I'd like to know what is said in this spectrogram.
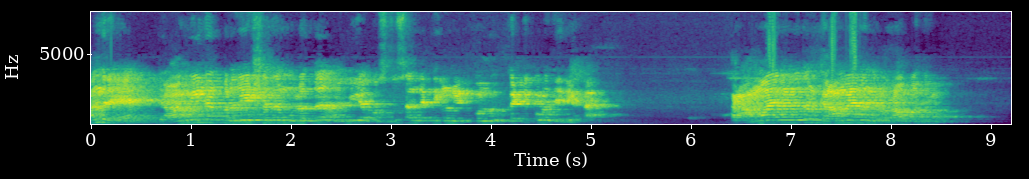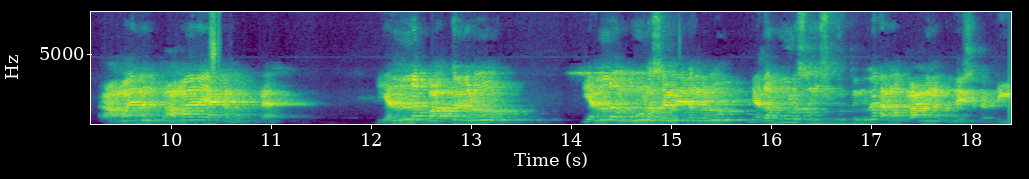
ಅಂದ್ರೆ ಗ್ರಾಮೀಣ ಪ್ರದೇಶದ ಮೂಲಕ ಅಲ್ಲಿಯ ವಸ್ತು ಸಂಗತಿಗಳನ್ನು ಇಟ್ಕೊಂಡು ಕಟ್ಟಿಕೊಳ್ಳೋದಿದೆಯಲ್ಲ ರಾಮಾಯಣ ಬಂದ್ರು ರಾಮಾಯಣ ರಾಮಾಯಣ ಯಾಕಂದ್ರೆ ಎಲ್ಲ ಪಾತ್ರಗಳು, ಎಲ್ಲ ಮೂಲ ಸಂವೇದನೆಗಳು ನೆಲಮೂಲ ಸಂಸ್ಕೃತಿ ನಮ್ಮ ಗ್ರಾಮೀಣ ಪ್ರದೇಶದಲ್ಲಿ.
